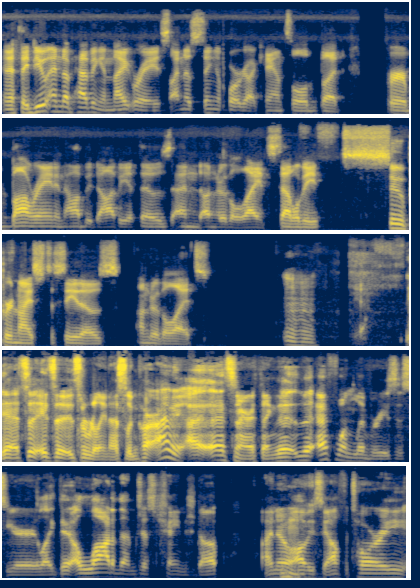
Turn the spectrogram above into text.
And if they do end up having a night race, I know Singapore got canceled, but for Bahrain and Abu Dhabi, if those end under the lights, that'll be super nice to see those under the lights. Mm-hmm. Yeah. Yeah, it's a it's a it's a really nice looking car. I mean, I, that's another thing. The the F one liveries this year, like a lot of them just changed up. I know, Mhm. obviously, AlphaTauri.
